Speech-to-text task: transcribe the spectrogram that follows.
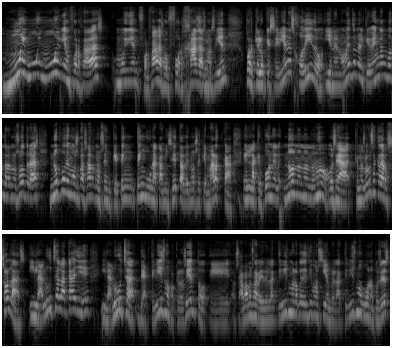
muy, muy, muy bien forzadas, muy bien forzadas o forjadas más bien, porque lo que se viene es jodido. Y en el momento en el que vengan contra nosotras no podemos basarnos en que tengo una camiseta de no sé qué marca en la que pone... No, no, no, no, no, o sea, que nos vamos a quedar solas. Y la lucha a la calle y la lucha de activismo, porque lo siento, eh, o sea, vamos a ver, el activismo lo que decimos siempre, el activismo, bueno, pues es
